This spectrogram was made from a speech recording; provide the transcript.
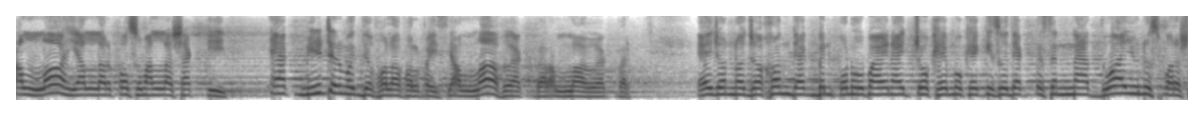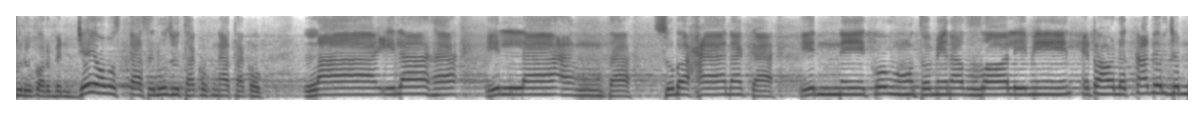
আল্লাহ, আল্লাহর কসম আল্লাহ সাক্ষী। এক মিনিটের মধ্যে ফলাফল পাইছি। আল্লাহ একবার আল্লাহ একবার এই জন্য যখন দেখবেন কোনো উপায় নাই, চোখে মুখে কিছু দেখতেছেন না, দোয়া ইউনুস পড়া শুরু করবেন। যে অবস্থায় আছেন, উজু থাকুক, না থাকুক। লা এটা হলো কাদের জন্য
